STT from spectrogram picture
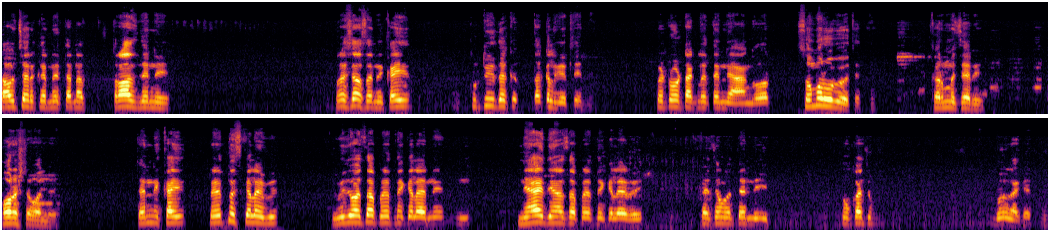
टावचर करणे त्यांना त्रास देणे. प्रशासनाने काही तुटी दखल दखल घेतली नाही. पेट्रोल टाकलं त्यांनी अंगावर समोर उभे होते ते. कर्मचारी फॉरेस्टवाले. त्यांनी काही प्रयत्नच केला वि विजवायचा प्रयत्न केला नाही. न्याय देण्याचा प्रयत्न केला नाही. त्याच्यामुळे त्यांनी टोकाची भूमिका घेतली.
